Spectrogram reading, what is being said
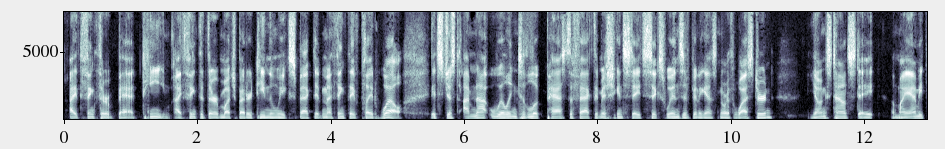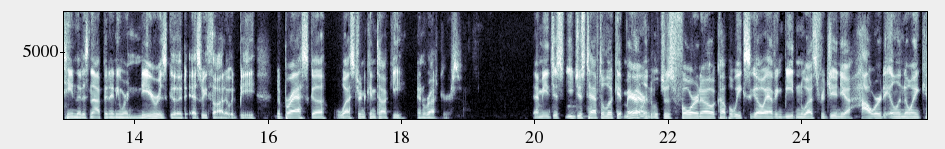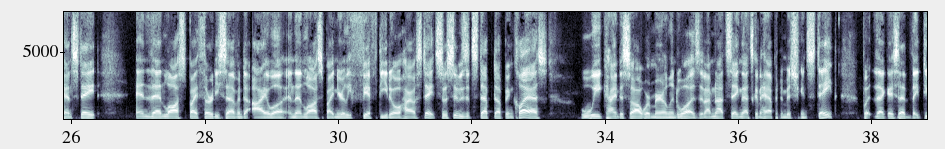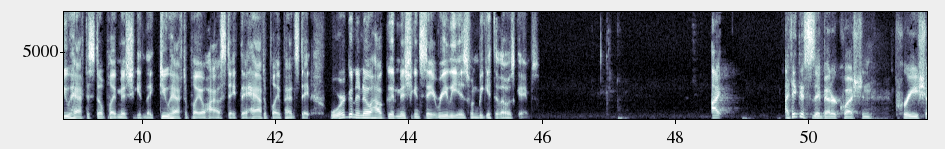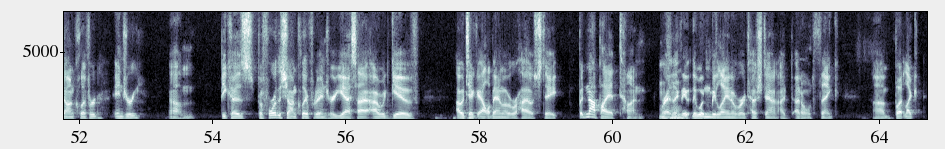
I think they're a bad team. I think that they're a much better team than we expected, and I think they've played well. It's just I'm not willing to look past the fact that Michigan State's six wins have been against Northwestern, Youngstown State, a Miami team that has not been anywhere near as good as we thought it would be, Nebraska, Western Kentucky, and Rutgers. I mean, just you just have to look at Maryland, which was four and zero a couple weeks ago, having beaten West Virginia, Howard, Illinois, and Kent State, and then lost by thirty seven to Iowa, and then lost by nearly fifty to Ohio State. So as soon as it stepped up in class, we kind of saw where Maryland was. And I'm not saying that's going to happen to Michigan State, but like I said, they do have to still play Michigan. They do have to play Ohio State. They have to play Penn State. We're going to know how good Michigan State really is when we get to those games. I I think this is a better question pre Sean Clifford injury. Um, because before the Sean Clifford injury, yes, I, I would give I would take Alabama over Ohio State, but not by a ton. Right. Like they, they wouldn't be laying over a touchdown, I, I don't think. Um, but like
